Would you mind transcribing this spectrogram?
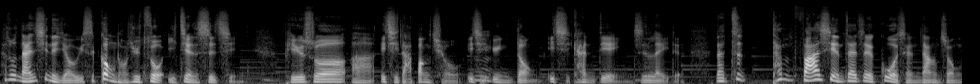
他说男性的友谊是共同去做一件事情，比如说啊、呃，一起打棒球，一起运动，一起看电影之类的。那这他们发现，在这个过程当中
